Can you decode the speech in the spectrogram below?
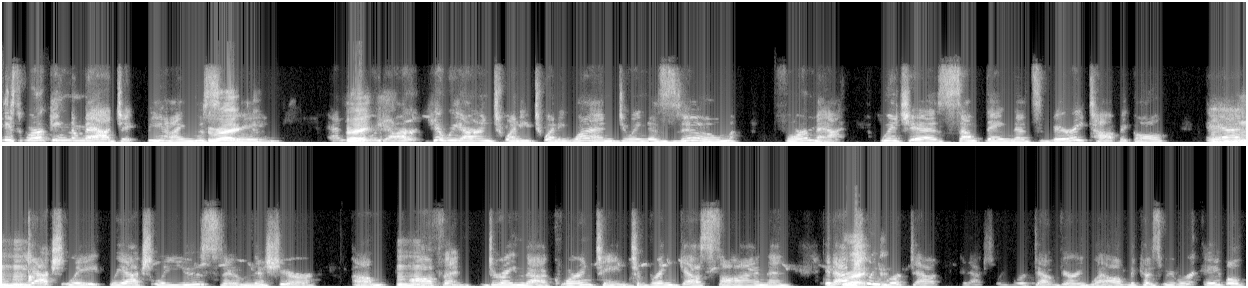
he's working the magic behind the right. screen. And right. here we are, here we are in 2021 doing a Zoom format, which is something that's very topical. And mm-hmm. we actually we actually use Zoom this year um, mm-hmm. often during the quarantine to bring guests on, and it actually right. worked out. It actually worked out very well because we were able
